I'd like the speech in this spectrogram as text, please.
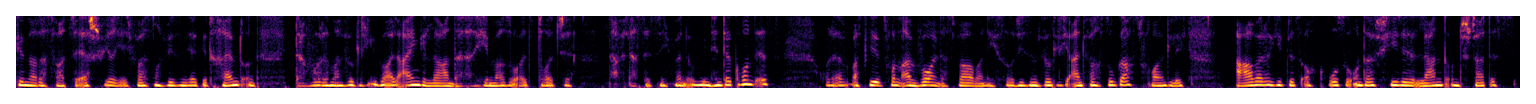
Genau, das war zuerst schwierig. Ich weiß noch, wir sind ja getrennt und da wurde man wirklich überall eingeladen. Da dachte ich immer so als Deutsche, na, wenn das jetzt nicht mehr irgendwie ein Hintergrund ist oder was die jetzt von einem wollen, das war aber nicht so. Die sind wirklich einfach so gastfreundlich. Aber da gibt es auch große Unterschiede. Land und Stadt ist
